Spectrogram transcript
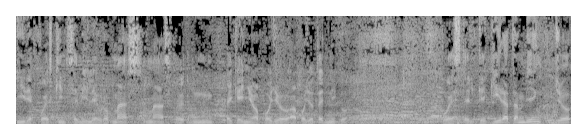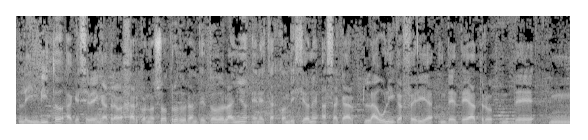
y después 15.000 euros más, más eh, un pequeño apoyo, apoyo técnico. Pues el que quiera también, yo le invito a que se venga a trabajar con nosotros durante todo el año en estas condiciones, a sacar la única feria de teatro, de mm,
